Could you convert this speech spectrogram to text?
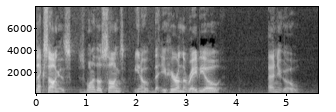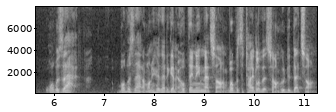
Next song is, is one of those songs, you know, that you hear on the radio and you go, What was that? What was that? I want to hear that again. I hope they named that song. What was the title of that song? Who did that song?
